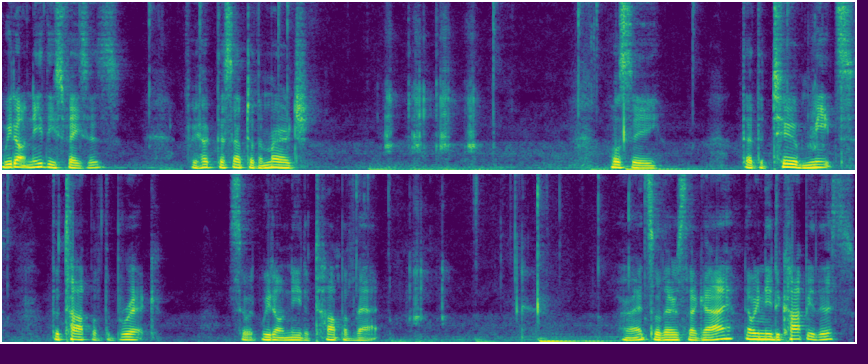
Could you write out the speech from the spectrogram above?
We don't need these faces. If we hook this up to the merge, we'll see that the tube meets the top of the brick. So we don't need a top of that. All right, so there's the guy. Now we need to copy this.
